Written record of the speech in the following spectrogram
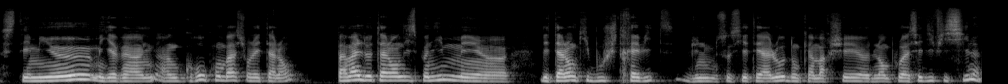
c'était mieux, mais il y avait un, un gros combat sur les talents. Pas mal de talents disponibles, mais euh, des talents qui bougent très vite d'une société à l'autre, donc un marché euh, de l'emploi assez difficile.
